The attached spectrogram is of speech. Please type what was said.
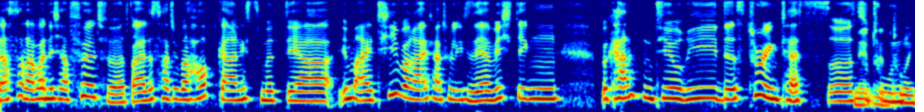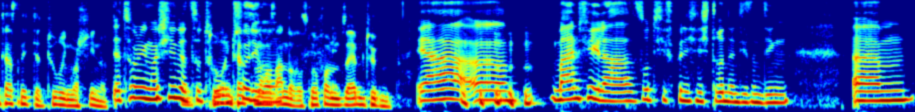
das dann aber nicht erfüllt wird, weil es hat überhaupt gar nichts mit der im IT-Bereich natürlich sehr wichtigen, bekannten Theorie des Turing-Tests äh, nee, zu tun. Der Turing-Test nicht, der Turing-Maschine. Der Turing-Maschine zu tun. Turing-Test ist noch was anderes, nur vom selben Typen. Ja, äh, mein Fehler. So tief bin ich nicht drin in diesen Dingen. Ähm,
